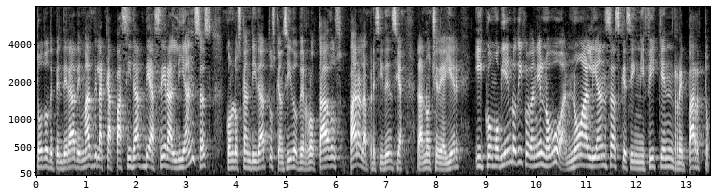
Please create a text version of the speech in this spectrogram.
todo dependerá además de la capacidad de hacer alianzas con los candidatos que han sido derrotados para la presidencia la noche de ayer. Y como bien lo dijo Daniel Novoa, no alianzas que signifiquen reparto,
